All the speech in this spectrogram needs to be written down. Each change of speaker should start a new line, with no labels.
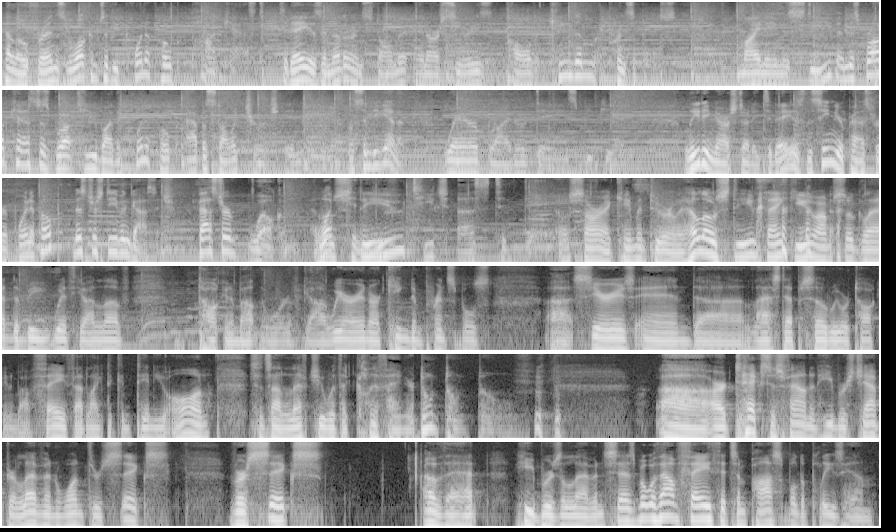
Hello, friends, and welcome to the Point of Hope podcast. Today is another installment in our series called Kingdom Principles. My name is Steve, and this broadcast is brought to you by the Point of Hope Apostolic Church in Indianapolis, Indiana, where brighter days begin. Leading our study today is the senior pastor at Point of Hope, Mr. Stephen Gossage. Pastor, welcome.
Hello,
what can
Steve.
you teach us today?
Oh, sorry, I came in too early. Hello, Steve. Thank you. I'm so glad to be with you. I love talking about the Word of God. We are in our Kingdom Principles uh, series, and uh, last episode we were talking about faith. I'd like to continue on since I left you with a cliffhanger. Don't, don't, don't. our text is found in Hebrews chapter 11, 1 through 6. Verse 6 of that, Hebrews 11, says, But without faith it's impossible to please him.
